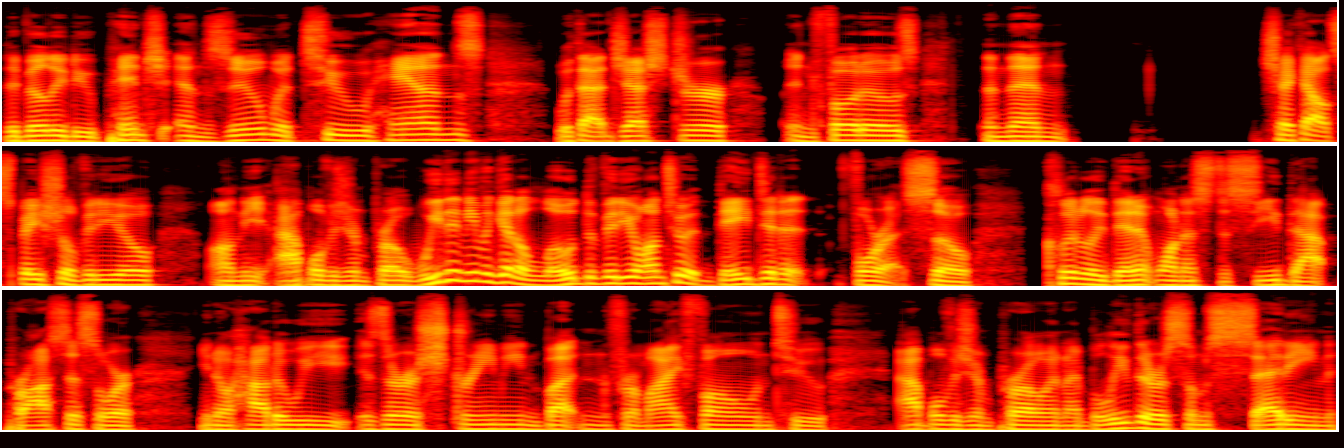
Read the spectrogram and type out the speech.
the ability to pinch and zoom with two hands with that gesture in photos, and then check out spatial video on the Apple Vision Pro. We didn't even get to load the video onto it. They did it for us. So clearly they didn't want us to see that process or, you know, how do we is there a streaming button from iPhone to Apple Vision Pro and I believe there was some setting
